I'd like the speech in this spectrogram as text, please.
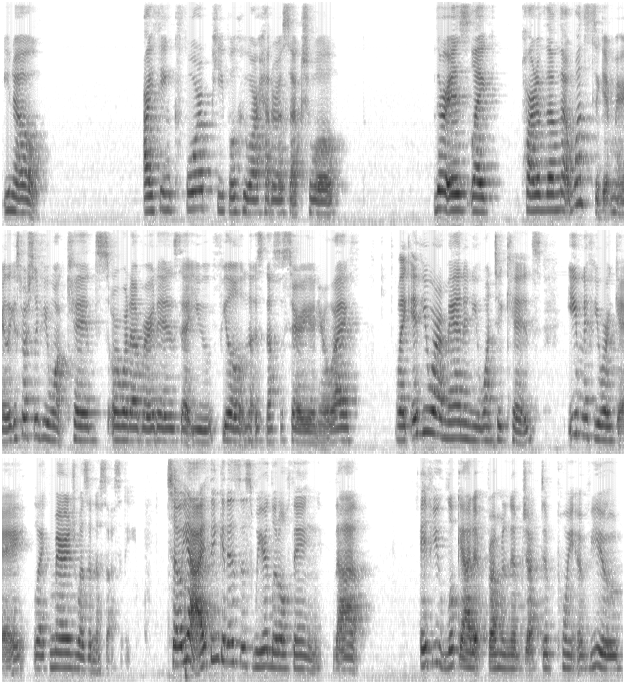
you know, I think for people who are heterosexual, there is like part of them that wants to get married, like especially if you want kids or whatever it is that you feel is necessary in your life. Like if you were a man and you wanted kids, even if you were gay, like marriage was a necessity. So yeah, I think it is this weird little thing that if you look at it from an objective point of view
